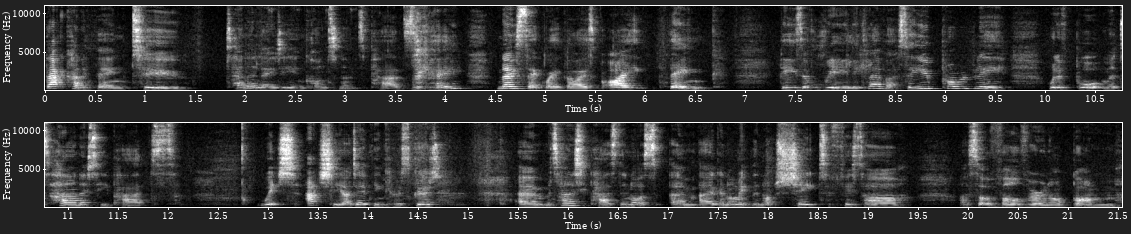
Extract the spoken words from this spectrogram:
that kind of thing to Tena Lady incontinence pads, okay? No segue, guys, but I think these are really clever. So you probably will have bought maternity pads, which actually I don't think are as good. Um, maternity pads, they're not as um, ergonomic, they're not shaped to fit our, our sort of vulva and our bum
